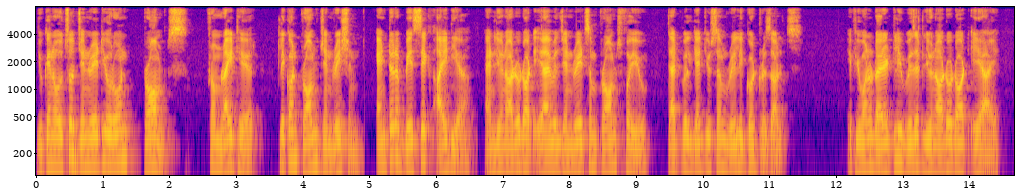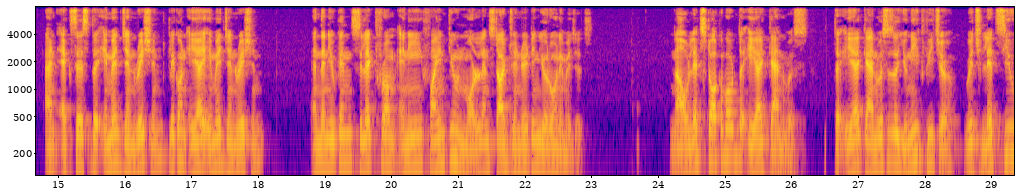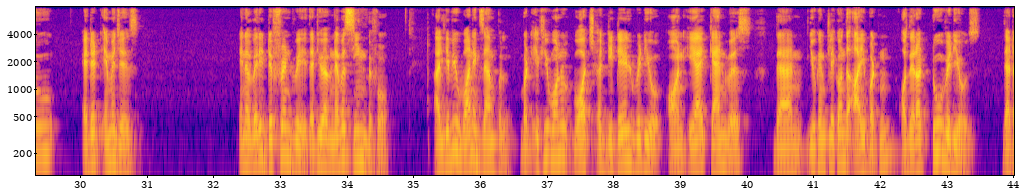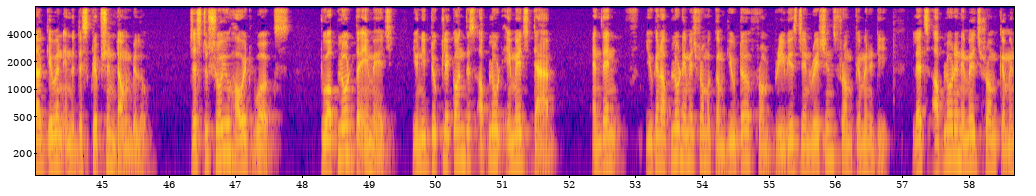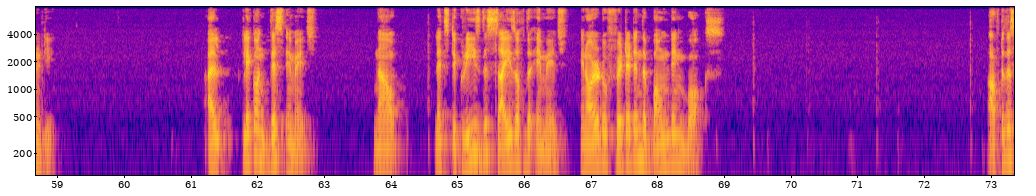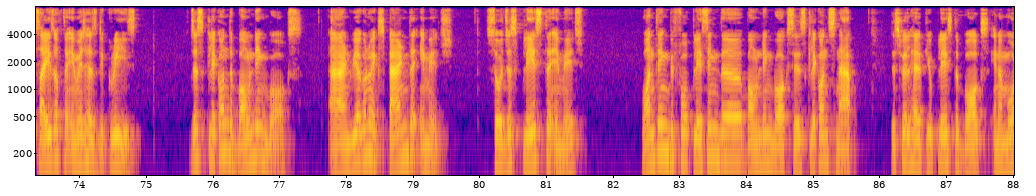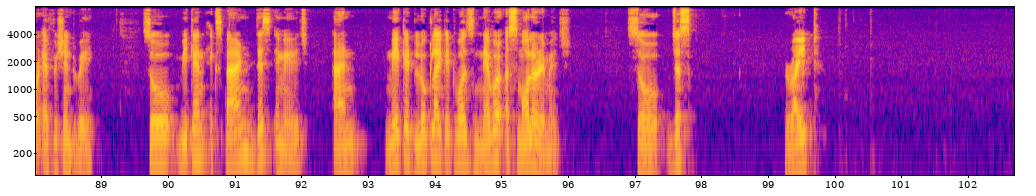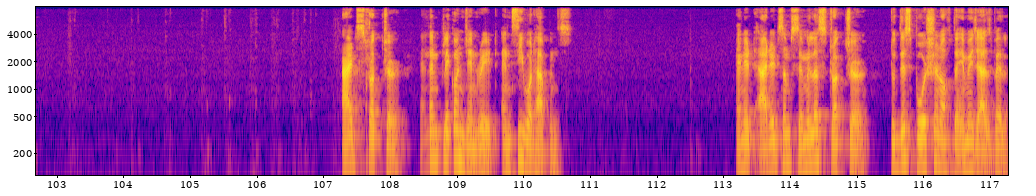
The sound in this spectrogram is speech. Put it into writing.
You can also generate your own prompts from right here. Click on prompt generation Enter a basic idea and Leonardo.ai will generate some prompts for you that will get you some really good results. If you want to directly visit Leonardo.ai and access the image generation, click on AI image generation and then you can select from any fine-tuned model and start generating your own images. Now let's talk about the AI canvas. The AI canvas is a unique feature which lets you edit images in a very different way that you have never seen before. I'll give you one example, but if you want to watch a detailed video on AI Canvas, then you can click on the I button or there are two videos that are given in the description down below. Just to show you how it works, to upload the image, you need to click on this upload image tab and then you can upload image from a computer, from previous generations, from community. Let's upload an image from community. I'll click on this image. Now Let's decrease the size of the image in order to fit it in the bounding box. After the size of the image has decreased, just click on the bounding box and we are going to expand the image. So just place the image. One thing before placing the bounding box is click on snap. This will help you place the box in a more efficient way. So we can expand this image and make it look like it was never a smaller image. So just write add structure and then click on generate and see what happens. And it added some similar structure to this portion of the image as well.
